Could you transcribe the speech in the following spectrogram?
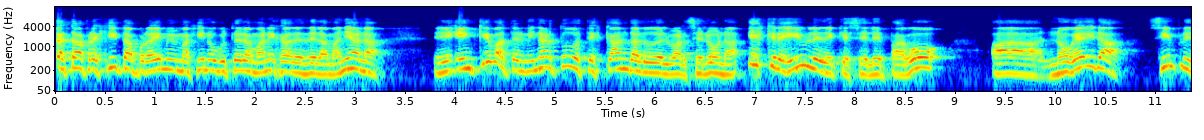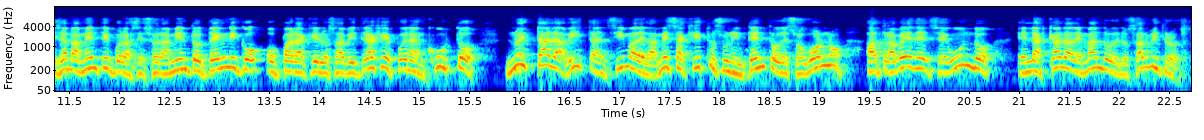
Está fresquita, por ahí me imagino que usted la maneja desde la mañana. Eh, ¿En qué va a terminar todo este escándalo del Barcelona? ¿Es creíble de que se le pagó a Nogueira simple y llanamente por asesoramiento técnico o para que los arbitrajes fueran justos? ¿No está a la vista encima de la mesa que esto es un intento de soborno a través del segundo en la escala de mando de los árbitros?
